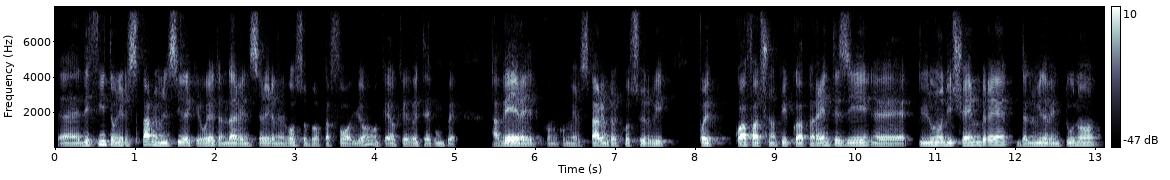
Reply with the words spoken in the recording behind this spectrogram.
Eh, definite un risparmio mensile che volete andare a inserire nel vostro portafoglio, ok? O che dovete comunque avere com- come risparmio per costruirvi. Poi qua faccio una piccola parentesi. eh, l'1 dicembre del 2021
